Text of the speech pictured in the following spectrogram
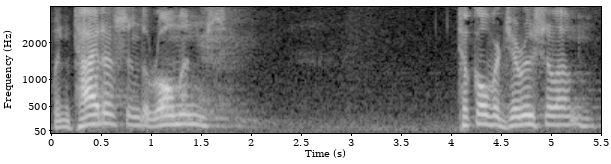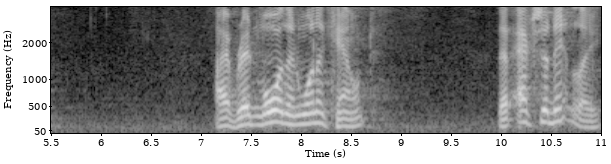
When Titus and the Romans took over Jerusalem, I've read more than one account that accidentally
